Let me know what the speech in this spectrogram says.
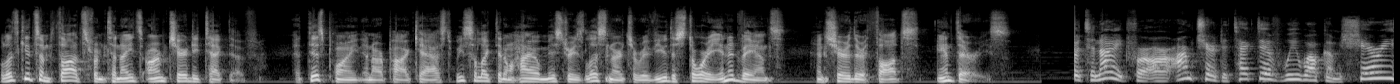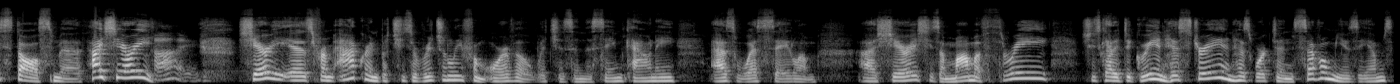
Well, let's get some thoughts from tonight's armchair detective. At this point in our podcast, we selected Ohio Mysteries listener to review the story in advance and share their thoughts and theories. So tonight, for our armchair detective, we welcome Sherry Stallsmith. Hi, Sherry. Hi. Sherry is from Akron, but she's originally from Orrville, which is in the same county as West Salem. Uh, Sherry, she's a mom of three. She's got a degree in history and has worked in several museums,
